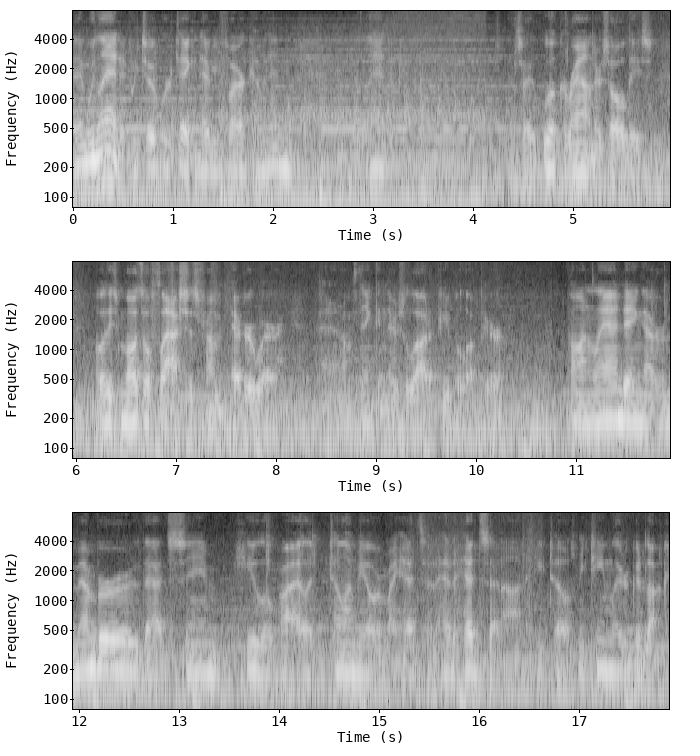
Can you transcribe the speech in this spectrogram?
And we landed. We took, we were taking heavy fire coming in. We landed. As I look around, there's all these, all these muzzle flashes from everywhere, and I'm thinking there's a lot of people up here. Upon landing, I remember that same helo pilot telling me over my headset. I had a headset on, and he tells me, "Team leader, good luck."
